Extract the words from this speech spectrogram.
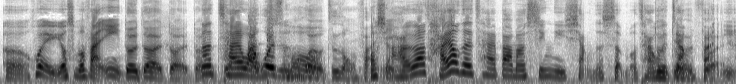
呃会有什么反应？对对对对。那猜完为什么会有这种反应？小孩要还要再猜爸妈心里想的什么才会这样反应？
